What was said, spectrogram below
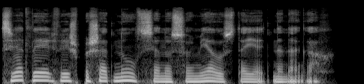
Светлый эльф лишь пошатнулся, но сумел устоять на ногах.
